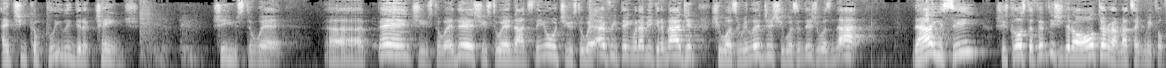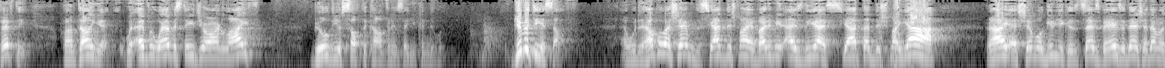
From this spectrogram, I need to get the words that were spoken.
and she completely did a change. She used to wear uh, pants, she used to wear this, she used to wear not she used to wear everything, whatever you can imagine. She wasn't religious, she wasn't this, she wasn't that. Now you see, she's close to 50, she did a whole turnaround. I'm not saying wait till 50, but I'm telling you, wherever, whatever stage you are in life, build yourself the confidence that you can do it. Give it to yourself. And with the help of Hashem, the Siyat Dishmaya, vitamin as the yes, Siyata Dishmaya, right? Hashem will give you, because it says, Be'ez Adam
